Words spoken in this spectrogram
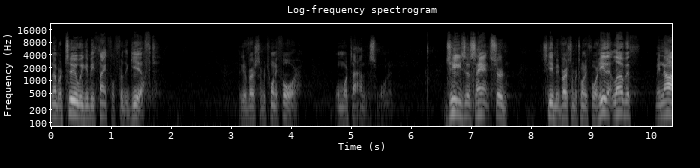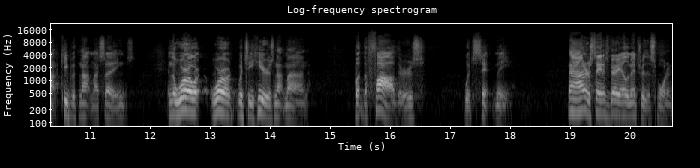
Number two, we can be thankful for the gift. Look at verse number 24. One more time this morning. Jesus answered, excuse me, verse number 24, He that loveth me not keepeth not my sayings. And the word, word which he hears is not mine, but the Father's which sent me. Now, I understand it's very elementary this morning.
